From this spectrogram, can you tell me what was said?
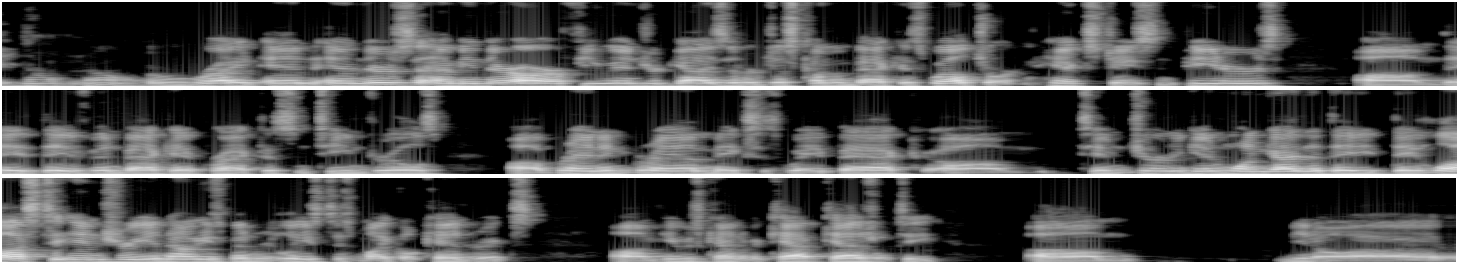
you don't know. right, and and there's I mean there are a few injured guys that are just coming back as well. Jordan Hicks, Jason Peters, um, they they've been back at practice and team drills. Uh, Brandon Graham makes his way back. Um, Tim Jernigan, one guy that they they lost to injury and now he's been released is Mychal Kendricks. Um, he was kind of a cap casualty. Um, you know,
